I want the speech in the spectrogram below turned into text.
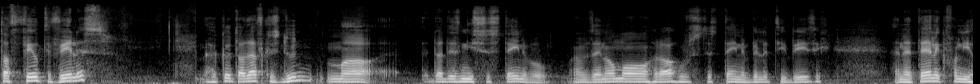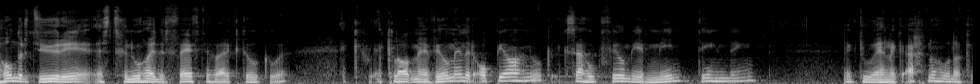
dat veel te veel is, je kunt dat even doen, maar dat is niet sustainable. En we zijn allemaal graag over sustainability bezig. En uiteindelijk van die 100 uur is het genoeg dat je er 50 werkt ook. Hoor. Ik, laat mij veel minder opjagen ook. Ik zeg ook veel meer nee tegen dingen. Ik doe eigenlijk echt nog wat ik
